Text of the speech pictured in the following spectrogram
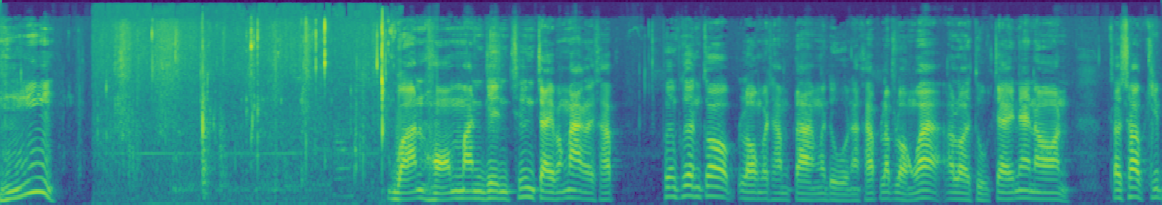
อืมหวานหอมมันเย็นชื่นใจมาก ๆ เลยครับ เพื่อนๆก็ลองไปทำตามมาดูนะครับ รับรองว่าอร่อยถูกใจแน่นอน ถ้าชอบคลิป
